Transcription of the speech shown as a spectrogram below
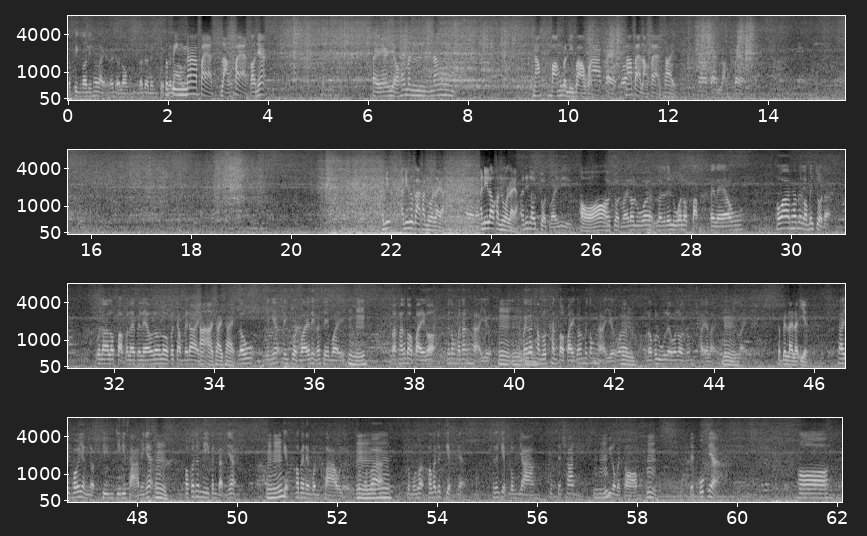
สปริงตอนนี้เท่าไหร่แล้วเดี๋ยวลองแล้วเดี๋ยวเดินจดสเวลาปริงหไว้น้าแปดหลังแปดตอนเนี้ยแต่เดี๋ยวให้มันนั่ง นับบัมป์กับรีบาวก่อน หน้าแปดหน้าแปดหลังแปดใช่ หน้าแปดหลังแปด นนี้อันนี้คือการคำนวณอะไรอะ อะไรนะอันนี้เราคำนวณอะไรอะ อันนี้เราจดไว้พี่ อ๋อ เราจดไว้เรารู้ว่าเราจะได้รู้ว่าเราปรับไปแล้ว เพราะว่าถ้าเป็นเราไม่จดอะเวลาเราปรับอะไรไปแล้วแล้วเราก็จำไม่ได้ อ่าอ่าใช่ใช่แล้วอย่างเงี้ยเน่งจดไว้เน่งก็เซฟไว้ อือหือมาครั้งต่อไปก็ไม่ต้องมานั่งหาเยอะอืมอืหม รือไม่ก็ทำรถคันต่อไปก็ไม่ต้องหาเยอะว่า อืมเราก็รู้เลยว่าเราต้องใช้อะไรอืมซื้ออะไร ก็เป็นรายละเอียด ใช่เพราะอย่างแบบทีม GT3 อย่างเงี้ย อืม เขาก็จะมีเป็นแบบเนี้ย อือหือเก็บเข้าไปในบนคลาวด์เลยอืสมมมติว่าสมมุติว่าเขาก็จะเก็บเนี่ยเขาจะเก็บลมยางทุกเซสชั่นอือหือที่พี่ลงไปซ้อม อืม เสร็จปุ๊บเนี่ย พอ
